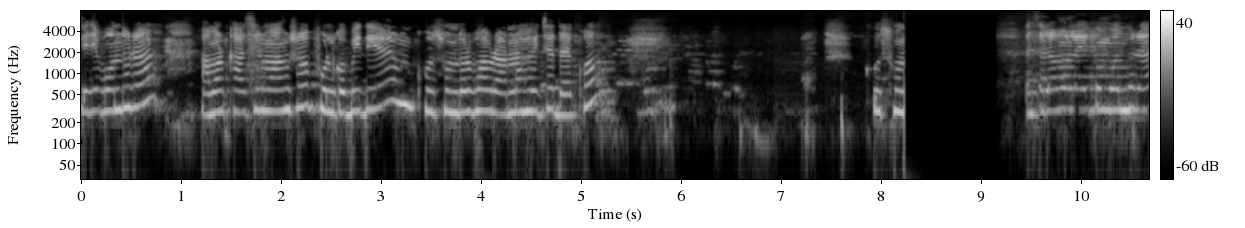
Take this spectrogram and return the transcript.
এই যে বন্ধুরা, আমার খাসির মাংস ফুলকপি দিয়ে খুব সুন্দরভাবে রান্না হয়েছে, দেখো। খুব সুন্দর আসসালামু আলাইকুম বন্ধুরা।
